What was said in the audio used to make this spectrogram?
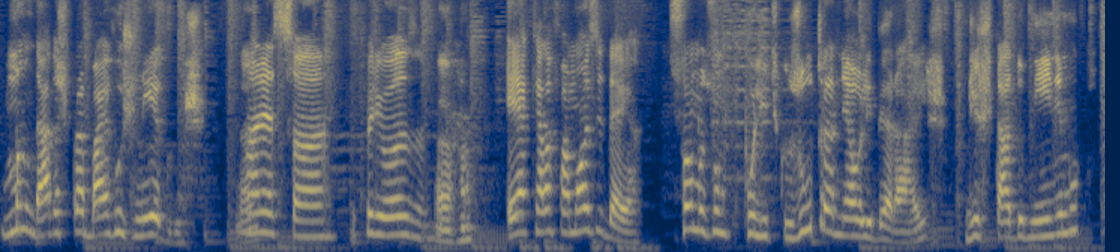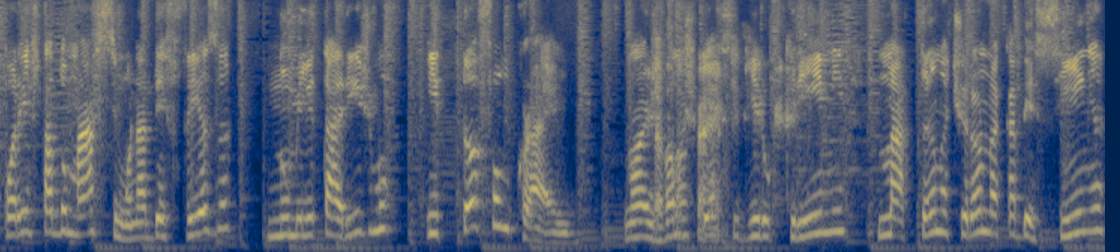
mandadas para bairros negros. né? Olha só, que curioso. Aham. É aquela famosa ideia. Somos um políticos ultra neoliberais, de Estado mínimo, porém Estado máximo na defesa, no militarismo e tough on crime. Nós Tough vamos perseguir o crime, matando, atirando na cabecinha,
